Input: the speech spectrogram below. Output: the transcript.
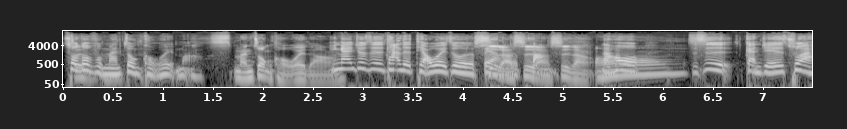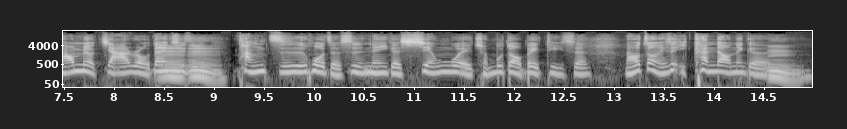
臭豆腐蛮重口味嘛，蛮重口味的啊。应该就是它的调味做的非常的棒，是的，是的。然后只是感觉出来好像没有加肉，但是其实汤汁或者是那个鲜味全部都有被提升。然后重点是一看到那个嗯。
